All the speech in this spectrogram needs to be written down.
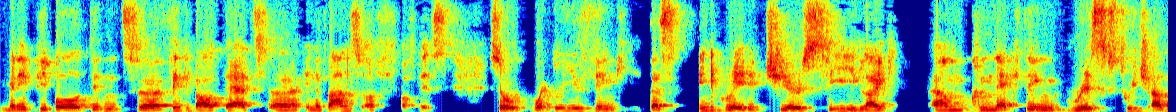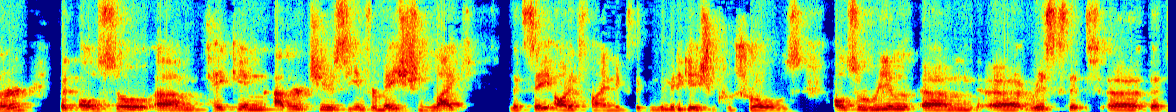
many people didn't uh, think about that uh, in advance of, of this. So what do you think, does integrated GRC, like um, connecting risks to each other, but also um, taking other GRC information like let's say, audit findings, the, the mitigation controls, also real um, uh, risks that, uh, that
